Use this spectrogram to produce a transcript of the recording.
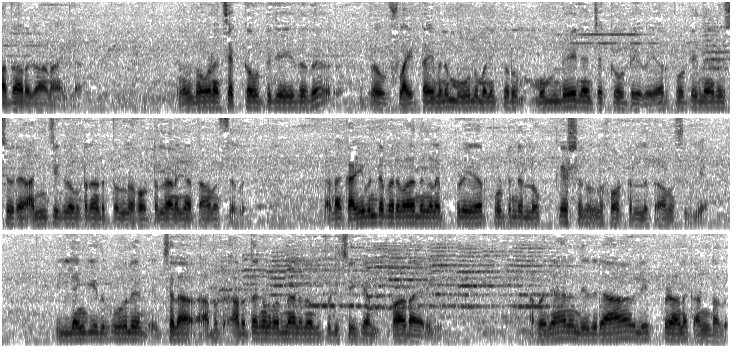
ആധാർ കാണാനില്ല. നിങ്ങൾ നോക്കണം ചെക്ക് ഔട്ട് ചെയ്തത് ഇപ്പോൾ ഫ്ലൈറ്റ് ടൈമിന് മൂന്ന് മണിക്കൂർ മുമ്പേ ഞാൻ ചെക്ക് ഔട്ട് ചെയ്തു. എയർപോർട്ടിൽ നിന്ന് ഏകദേശം ഒരു അഞ്ച് കിലോമീറ്ററിനടുത്തുള്ള ഹോട്ടലിലാണ് ഞാൻ താമസിച്ചത്. കാരണം കഴിവിന്റെ പരമാവധി നിങ്ങൾ എപ്പോഴും എയർപോർട്ടിന്റെ ലൊക്കേഷനിലുള്ള ഹോട്ടലിൽ താമസിക്കുക. ഇല്ലെങ്കിൽ ഇതുപോലെ ചില അബദ്ധങ്ങൾ വന്നാലും നമുക്ക് പിടിച്ചിരിക്കാൻ പാടായിരിക്കും. അപ്പോൾ ഞാൻ എന്ത് ചെയ്തു? രാവിലെ ഇപ്പോഴാണ് കണ്ടത്.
